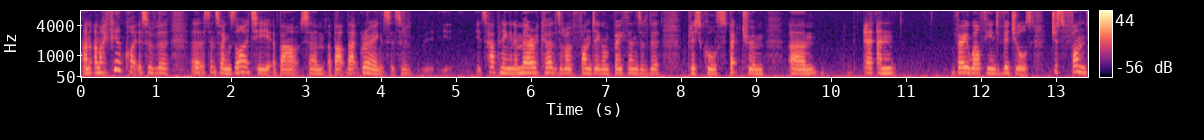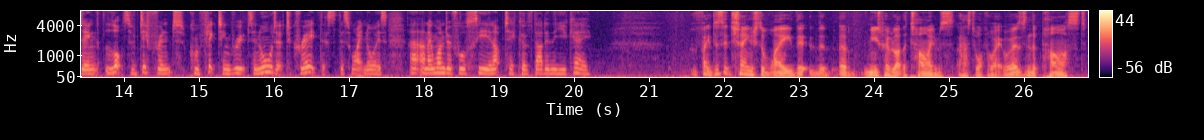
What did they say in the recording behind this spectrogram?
and, and I feel quite a sort of a, a sense of anxiety about, um, about that growing. It's, it's sort of it's happening in America. There's a lot of funding on both ends of the political spectrum, um, and very wealthy individuals just funding lots of different conflicting groups in order to create this this white noise. Uh, and I wonder if we'll see an uptick of that in the UK. In fact, does it change the way that the a newspaper like the Times has to operate? Whereas in the past,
